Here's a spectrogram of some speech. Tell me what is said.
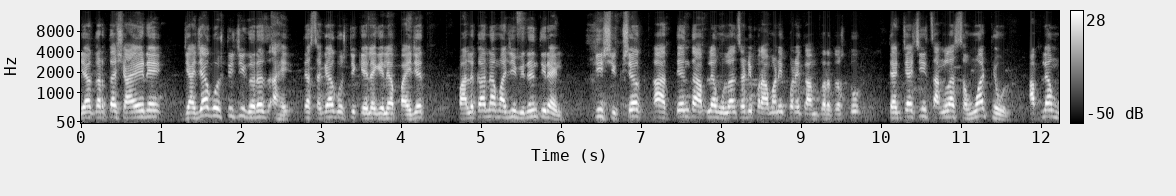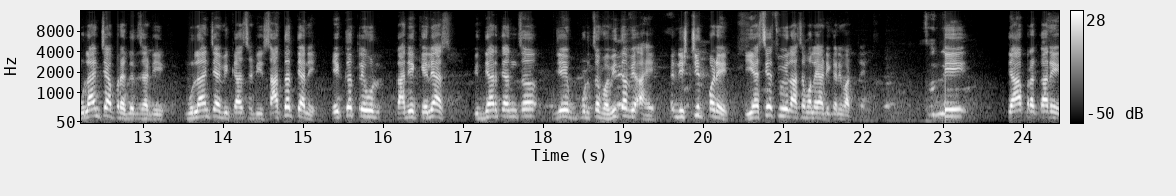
याकरता शाळेने ज्या ज्या गोष्टीची गरज आहे त्या सगळ्या गोष्टी केल्या गेल्या पाहिजेत. पालकांना माझी विनंती राहील की शिक्षक हा अत्यंत आपल्या मुलांसाठी प्रामाणिकपणे काम करत असतो. त्यांच्याशी चांगला संवाद ठेवून आपल्या मुलांच्या प्रगतीसाठी मुलांच्या विकासासाठी सातत्याने एकत्र येऊन कार्य केल्यास विद्यार्थ्यांचं जे पुढचं भवितव्य आहे ते निश्चितपणे यशस्वी होईल असं मला या ठिकाणी वाटतंय. की त्या प्रकारे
